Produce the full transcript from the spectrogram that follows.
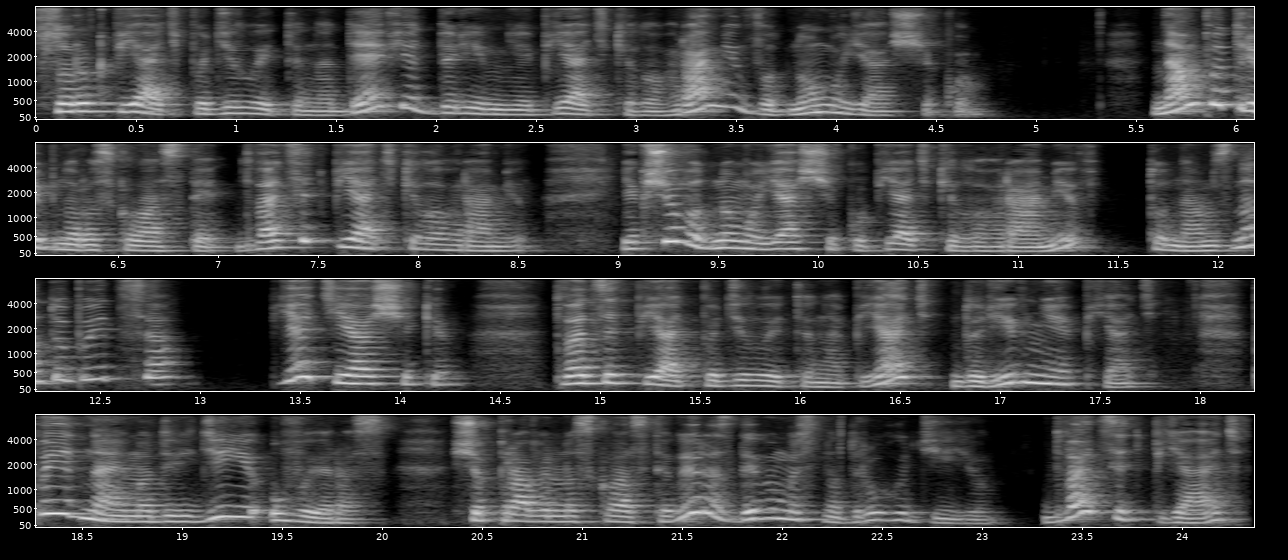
45 поділити на 9 дорівнює 5 кг в одному ящику. Нам потрібно розкласти 25 кг. Якщо в одному ящику 5 кг, то нам знадобиться 5 ящиків. 25 поділити на 5 дорівнює 5. Поєднаємо дві дії у вираз. Щоб правильно скласти вираз, дивимось на другу дію. 25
